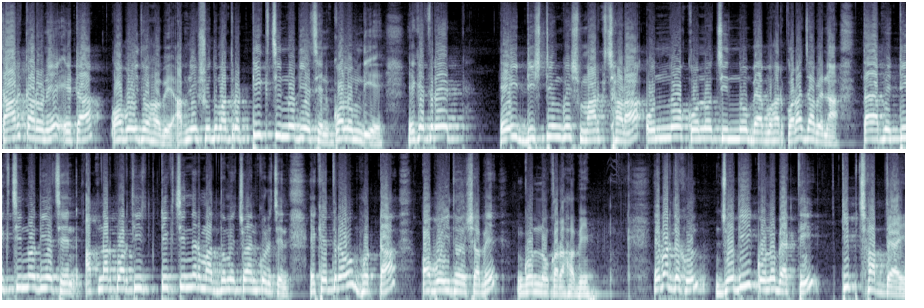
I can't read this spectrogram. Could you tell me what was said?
তার কারণে এটা অবৈধ হবে। আপনি শুধুমাত্র টিক চিহ্ন দিয়েছেন, কলম দিয়ে। এক্ষেত্রে এই ডিস্টিংগুইশ মার্ক ছাড়া অন্য কোনো চিহ্ন ব্যবহার করা যাবে না। তাই আপনি টিক চিহ্ন দিয়েছেন, আপনার প্রার্থী টিক চিহ্নের মাধ্যমে চয়ন করেছেন। এক্ষেত্রেও ভোটটা অবৈধ হিসাবে গণ্য করা হবে। এবার দেখুন, যদি কোনো ব্যক্তি টিপ ছাপ দেয়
